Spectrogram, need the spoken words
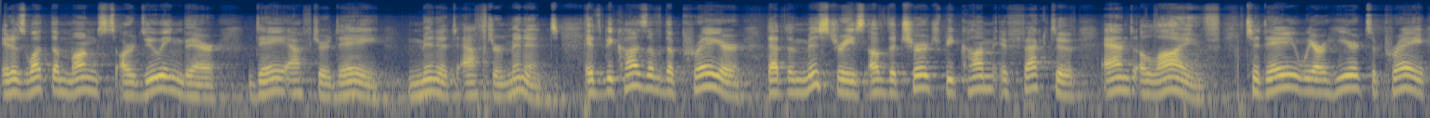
It is what the monks are doing there day after day, minute after minute. It's because of the prayer that the mysteries of the church become effective and alive. Today we are here to pray,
